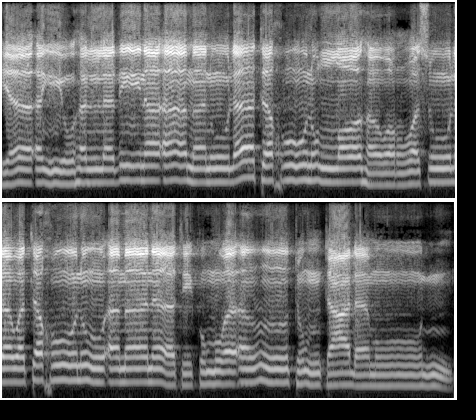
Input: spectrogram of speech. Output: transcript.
يا أيها الذين آمنوا لا تخونوا الله والرسول وتخونوا أماناتكم وأنتم تعلمون.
